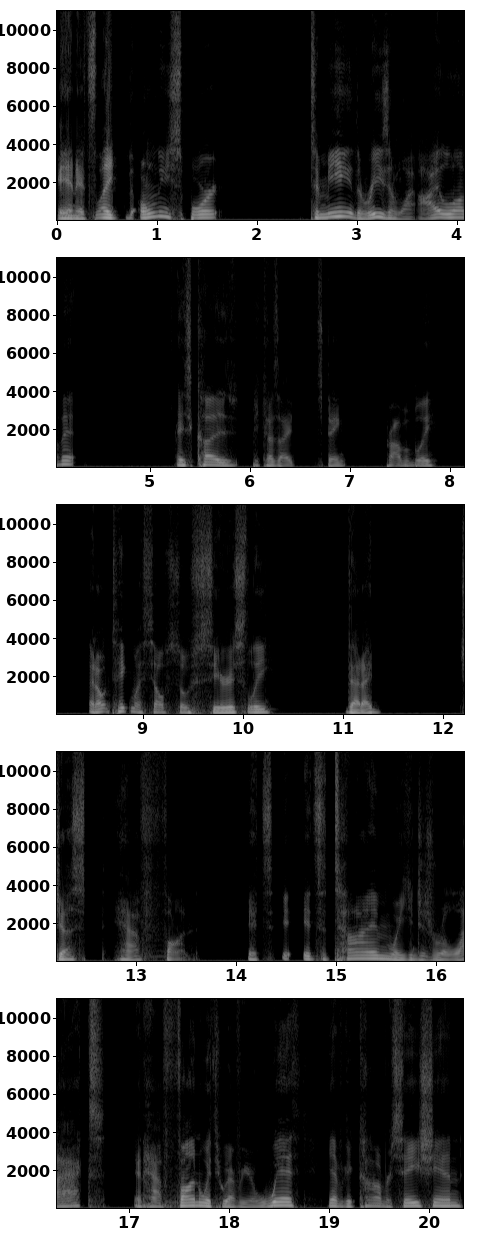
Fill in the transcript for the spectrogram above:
and it's like the only sport. To me, the reason why I love it is because because I stink probably I don't take myself so seriously that I just have fun. It's it, it's a time where you can just relax and have fun with whoever you're with. You have a good conversation.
